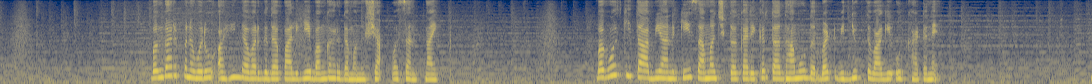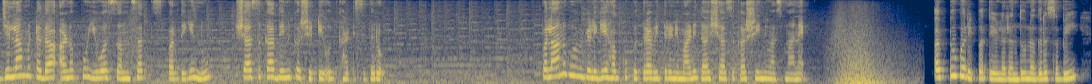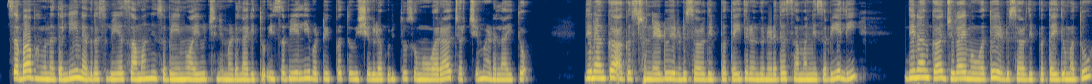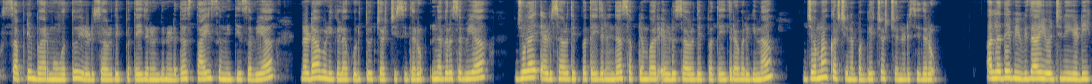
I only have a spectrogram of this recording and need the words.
ಬಂಗಾರಪ್ಪನವರು ಅಹಿಂದ ವರ್ಗದ ಪಾಲಿಗೆ ಬಂಗಾರದ ಮನುಷ್ಯ ವಸಂತ್ ನಾಯ್ಕ್. ಭಗವದ್ಗೀತಾ ಅಭಿಯಾನಕ್ಕೆ ಸಾಮಾಜಿಕ ಕಾರ್ಯಕರ್ತ ದಾಮೋದರ್ ಭಟ್ ವಿದ್ಯುಕ್ತವಾಗಿ ಉದ್ಘಾಟನೆ. ಜಿಲ್ಲಾ ಮಟ್ಟದ ಅಣಕು ಯುವ ಸಂಸತ್ ಸ್ಪರ್ಧೆಯನ್ನು ಶಾಸಕ ದಿನಕರ್ ಶೆಟ್ಟಿ ಉದ್ಘಾಟಿಸಿದರು. ಫಲಾನುಭವಿಗಳಿಗೆ ಹಕ್ಕುಪತ್ರ ವಿತರಣೆ ಮಾಡಿದ ಶಾಸಕ ಶ್ರೀನಿವಾಸ್ ಮಾನೆ. ಅಕ್ಟೋಬರ್ ಇಪ್ಪತ್ತೇಳರಂದು ನಗರಸಭೆ, ಸಭಾಭವನದಲ್ಲಿ ನಗರಸಭೆಯ ಸಾಮಾನ್ಯ ಸಭೆಯನ್ನು ಆಯೋಜನೆ ಮಾಡಲಾಗಿತ್ತು. ಈ ಸಭೆಯಲ್ಲಿ ಒಟ್ಟು ಇಪ್ಪತ್ತು ವಿಷಯಗಳ ಕುರಿತು ಸೋಮವಾರ ಚರ್ಚೆ ಮಾಡಲಾಯಿತು. ದಿನಾಂಕ ಆಗಸ್ಟ್ ಹನ್ನೆರಡು, ಎರಡು ಸಾವಿರದ ಇಪ್ಪತ್ತೈದರಂದು ನಡೆದ ಸಾಮಾನ್ಯ ಸಭೆಯಲ್ಲಿ ದಿನಾಂಕ ಜುಲೈ ಮೂವತ್ತು, ಎರಡು ಸಾವಿರದ ಇಪ್ಪತ್ತೈದು ಮತ್ತು ಸೆಪ್ಟೆಂಬರ್ ಮೂವತ್ತು, ಎರಡು ಸಾವಿರದ ಇಪ್ಪತ್ತೈದರಂದು ನಡೆದ ಸ್ಥಾಯಿ ಸಮಿತಿ ಸಭೆಯ ನಡಾವಳಿಗಳ ಕುರಿತು ಚರ್ಚಿಸಿದರು. ನಗರಸಭೆಯ ಜುಲೈ ಎರಡು ಸಾವಿರದ ಇಪ್ಪತ್ತೈದರಿಂದ ಸೆಪ್ಟೆಂಬರ್ ಎರಡು ಸಾವಿರದ ಇಪ್ಪತ್ತೈದರವರೆಗಿನ ಜಮಾ ಖರ್ಚಿನ ಬಗ್ಗೆ ಚರ್ಚೆ ನಡೆಸಿದರು. ಅಲ್ಲದೆ ವಿವಿಧ ಯೋಜನೆಯಡಿ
